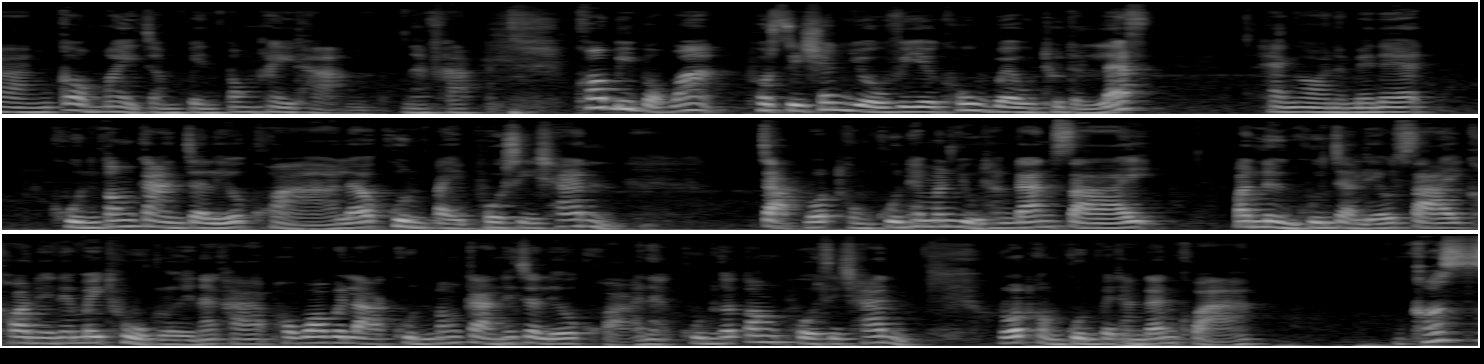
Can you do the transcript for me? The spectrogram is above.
ทางก็ไม่จำเป็นต้องให้ทางนะคะ ข้อ B บอกว่า position your vehicle well to the left hang on a minute คุณต้องการจะเลี้ยวขวาแล้วคุณไป position จับรถของคุณให้มันอยู่ทางด้านซ้ายประหนึ่งคุณจะเลี้ยวซ้ายข้อนี้เนี่ยไม่ถูกเลยนะคะ เพราะว่าเวลาคุณต้องการที่จะเลี้ยวขวาเนี่ยคุณก็ต้อง position รถของคุณไปทางด้านขวา ข้อ C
